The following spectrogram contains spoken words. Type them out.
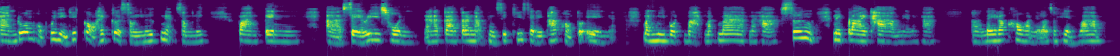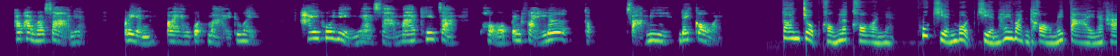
การณ์ร่วมของผู้หญิงที่ก่อให้เกิดสำนึกเนี่ยสำนึกความเป็นเสรีชนนะคะการตระหนักถึงสิทธิเสรีภาพของตัวเองเนี่ยมันมีบทบาทมาก ๆนะคะ ซึ่งในปลายทางเนี่ยนะคะในละครเนี่ยเราจะเห็นว่าพระพันวษาเนี่ยเปลี่ยนแปลงกฎหมายด้วย ให้ผู้หญิงเนี่ยสามารถที่จะขอเป็นฝ่ายเลิกกับสามีได้ก่อน ตอนจบของละครเนี่ยผู้เขียนบทเขียนให้วันทองไม่ตายนะคะ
